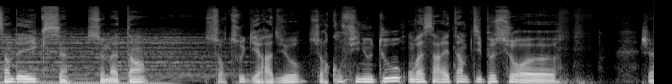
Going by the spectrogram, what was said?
Syndex ce matin sur Tsugi Radio, sur Confinutu. On va s'arrêter un petit peu sur. euh, j'ai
